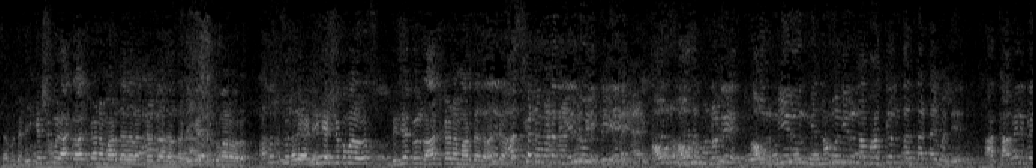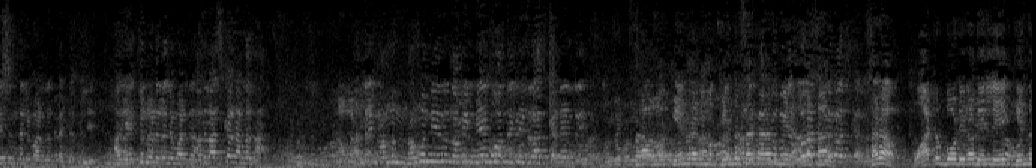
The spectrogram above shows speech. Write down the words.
ಸರ್ ಮತ್ತೆ ಡಿ ಕೆ ಶಿವಕುಮಾರ್ ಯಾಕೆ ರಾಜಕಾರಣ ಮಾಡ್ತಾ ಇದಾರೆ ಅಂತ ಹೇಳ್ತಾ ಇದ್ದಾರೆ ಡಿ ಕೆ ಶಿವಕುಮಾರ್ ಅವರು? ಸರ್ ಈಗ ಡಿ ಕೆ ಶಿವಕುಮಾರ್ ಅವರು ಬಿಜೆಪಿ ಅವರು ರಾಜಕಾರಣ ಮಾಡ್ತಾ ಇದಾರೆ ಅಂತ. ರಾಜಕಾರಣ ಮಾಡೋದು ಎಲ್ಲಿ ಉಳಿತೀವಿ ಅವ್ರು ಅವ್ರು ನೋಡ್ರಿ ಅವ್ರ ನೀರು ನಮ್ಮ ನೀರು ನಮ್ಮ ಹಕ್ಕಂತ ಟೈಮಲ್ಲಿ ಆ ಕಾವೇರಿ ಬೇಸಿನ್ದಲ್ಲಿ ಮಾಡಿದಂತ ಟೈಮಲ್ಲಿ ಅದು ಹೆಚ್ಚು ನೋಡದಲ್ಲಿ ಮಾಡಿದ ಅದು ರಾಜಕಾರಣ ಅಲ್ಲದ ಅಂದ್ರೆ ನಮ್ಮ ನಮ್ಮ ನೀರು ನಮಗೆ ಬೇಕು ಅಂದ್ರೆ ಇದು ರಾಜಕಾರಣ ಏನ್ರಿ? ಅವರು ಕೇಂದ್ರ ನಿಮ್ಮ ಕೇಂದ್ರ ಸರ್ಕಾರದ ಮೇಲೆ ಅಲ್ಲ ಸರ್. ಸರ್ ವಾಟರ್ ಬೋರ್ಡ್ ಇರೋದು ಎಲ್ಲಿ? ಕೇಂದ್ರ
